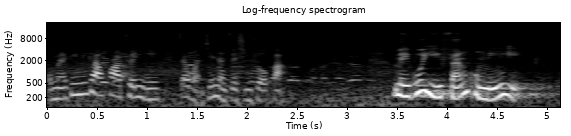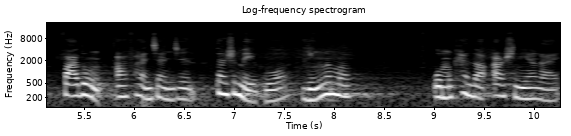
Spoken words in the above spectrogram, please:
我们来听听看华春莹在晚间的最新说法。美国以反恐名义发动阿富汗战争，但是美国赢了吗？我们看到二十年来，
